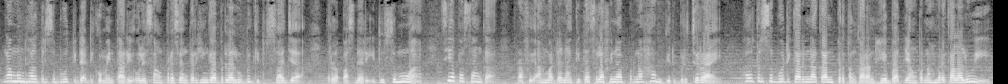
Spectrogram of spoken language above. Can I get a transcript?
Namun hal tersebut tidak dikomentari oleh sang presenter hingga berlalu begitu saja. Terlepas dari itu semua, siapa sangka Raffi Ahmad dan Nagita Slavina pernah hampir bercerai. Hal tersebut dikarenakan pertengkaran hebat yang pernah mereka lalui.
